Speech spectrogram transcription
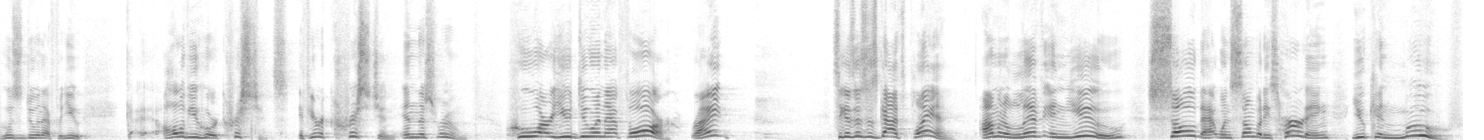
who's doing that for you? All of you who are Christians, if you're a Christian in this room, who are you doing that for, right? See, because this is God's plan. I'm going to live in you so that when somebody's hurting, you can move.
